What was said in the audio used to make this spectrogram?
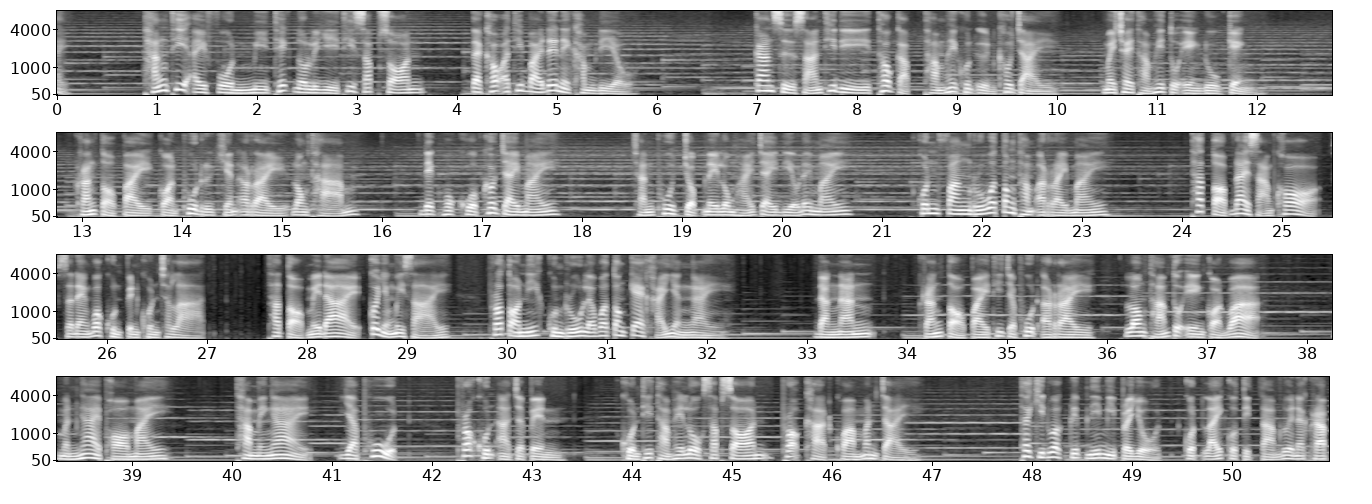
ทั้งที่ iPhone มีเทคโนโลยีที่ซับซ้อน แต่เขาอธิบายได้ในคำเดียว การสื่อสารที่ดีเท่ากับทำให้คนอื่นเข้าใจ ไม่ใช่ทำให้ตัวเองดูเก่ง ครั้งต่อไปก่อนพูดหรือเขียนอะไรลองถาม เด็กหกขวบเข้าใจไหม ฉันพูดจบในลมหายใจเดียวได้ไหม คนฟังรู้ว่าต้องทำอะไรไหม ถ้าตอบได้3ข้อ แสดงว่าคุณเป็นคนฉลาด ถ้าตอบไม่ได้ก็ยังไม่สาย เพราะตอนนี้คุณรู้แล้วว่าต้องแก้ไขอย่างไง ดังนั้น ครั้งต่อไปที่จะพูดอะไร ลองถามตัวเองก่อนว่า มันง่ายพอไหม ทำไม่ง่าย อย่าพูด เพราะคุณอาจจะเป็น คนที่ทำให้โลกซับซ้อน เพราะขาดความมั่นใจ ถ้าคิดว่าคลิปนี้มีประโยชน์ กดไลค์กดติดตามด้วยนะครับ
